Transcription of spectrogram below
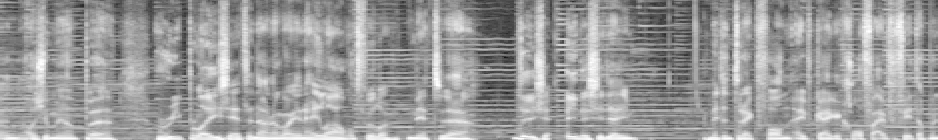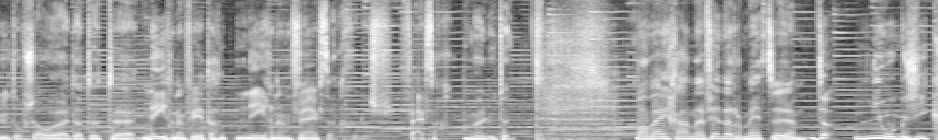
En als je hem op replay zet, nou, dan kan je een hele avond vullen met deze ene cd. Met een track van, even kijken, ik geloof 45 minuten of zo. Uh, dat het uh, 49, 59, dus 50 minuten. Maar wij gaan uh, verder met uh, de nieuwe muziek.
